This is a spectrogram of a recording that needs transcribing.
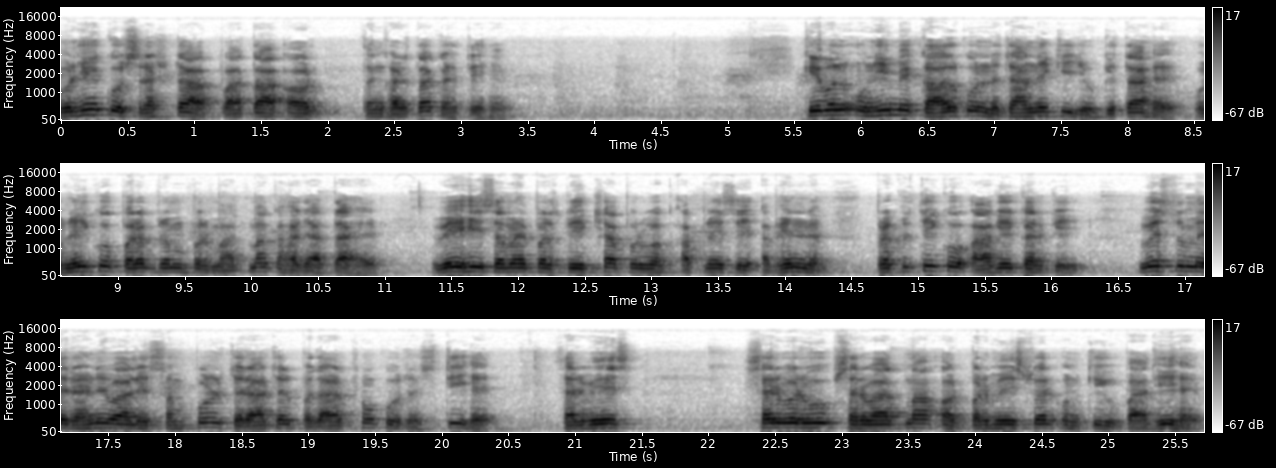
उन्हीं को सृष्टा, पाता और संघर्ता कहते हैं। केवल उन्हीं में काल को नचाने की योग्यता है। उन्हीं को परब्रह्म परमात्मा कहा जाता है। वे ही समय पर स्वेच्छापूर्वक अपने से अभिन्न प्रकृति को आगे करके विश्व में रहने वाले संपूर्ण चराचर पदार्थों को रचती है। सर्वेश, सर्वरूप, सर्वात्मा और परमेश्वर उनकी उपाधि है,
